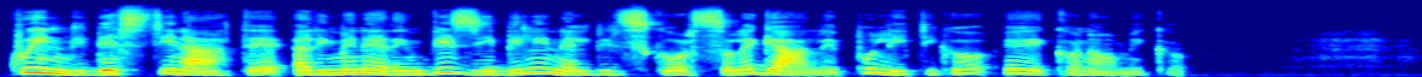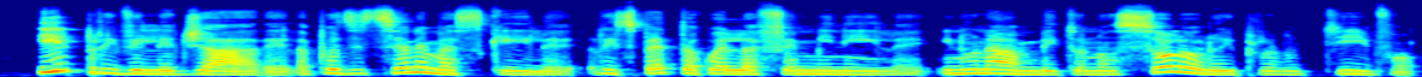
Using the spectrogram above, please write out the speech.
quindi destinate a rimanere invisibili nel discorso legale, politico e economico. Il privilegiare la posizione maschile rispetto a quella femminile in un ambito non solo riproduttivo,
